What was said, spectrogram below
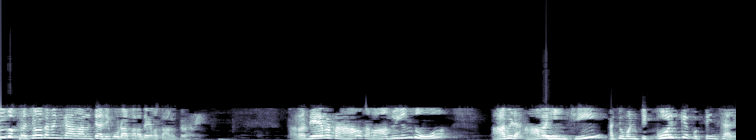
ఎందు ప్రచోదనం కావాలంటే అది కూడా పరదేవతానుగ్రహమే పరదేవత ఒక రాజు ఎందు ఆవిడ ఆవహించి అటువంటి కోరిక పుట్టించాలి.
